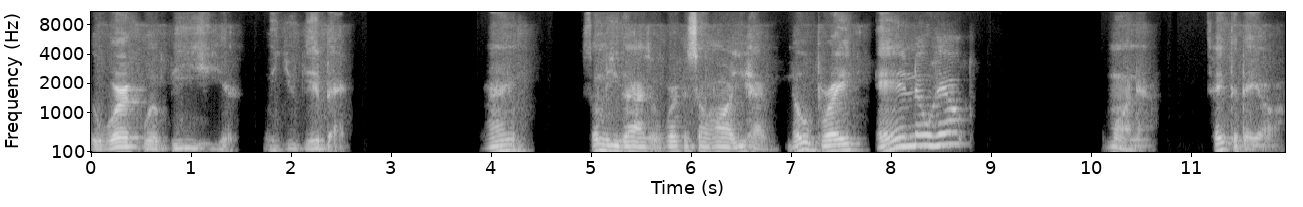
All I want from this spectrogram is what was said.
The work will be here when you get back. Right? Some of you guys are working so hard, you have no break and no help. Come on now, take the day off.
